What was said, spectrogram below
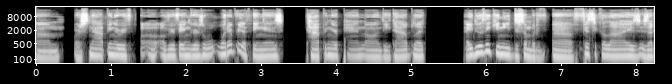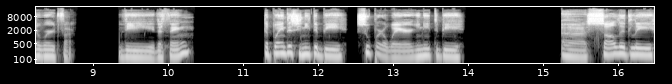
um, or snapping of your, of your fingers, whatever the thing is. Tapping your pen on the tablet I do think you need to somewhat uh, physicalize. Is that a word? Fuck. The the thing. The point is, you need to be super aware. You need to be uh solidly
